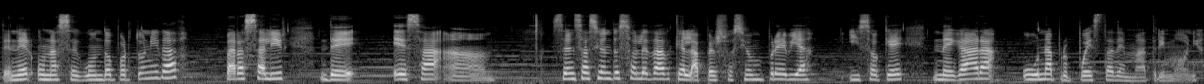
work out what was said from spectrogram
tener una segunda oportunidad para salir de esa... Ah, sensación de soledad que la persuasión previa hizo que negara una propuesta de matrimonio.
